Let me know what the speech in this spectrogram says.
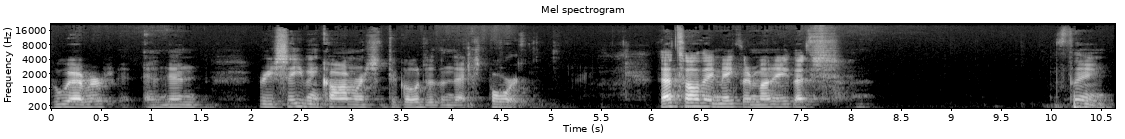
whoever, and then receiving commerce to go to the next port. That's how they make their money. That's the thing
